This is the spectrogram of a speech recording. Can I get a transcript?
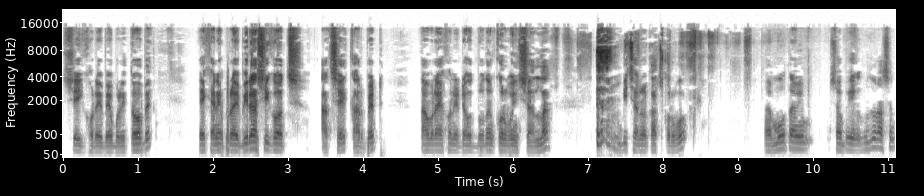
সেই ঘরে ব্যবহৃত হবে। এখানে প্রায় বিরাশি গজ আছে কার্পেট। আমরা এখন এটা উদ্বোধন করব ইনশাল্লাহ বিছানোর কাজ করব। মোহতামিম সব হুজুর আছেন?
